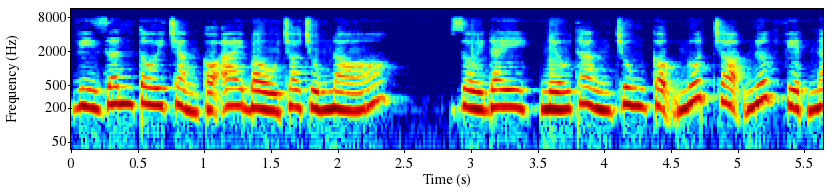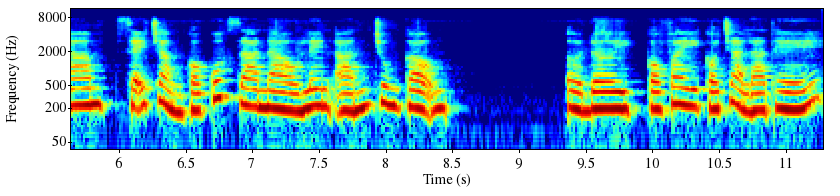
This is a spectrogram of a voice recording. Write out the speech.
vì dân tôi chẳng có ai bầu cho chúng nó. Rồi đây, nếu thằng Trung Cộng nuốt trọn nước Việt Nam, sẽ chẳng có quốc gia nào lên án Trung Cộng. Ở đời, có vay có trả là thế.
